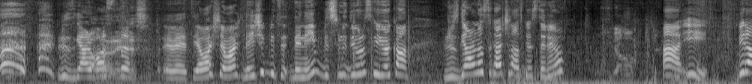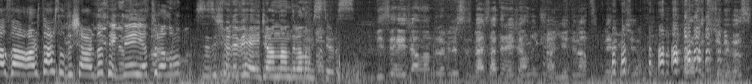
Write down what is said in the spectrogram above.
Rüzgar Ama bastı. öğreneceğiz. Evet, yavaş yavaş değişik bir deneyim. Biz şimdi diyoruz ki Gökhan, rüzgar nasıl kaç knot gösteriyor? Ha iyi. Biraz daha artarsa dışarıda tekneye yatıralım. Sizi şöyle bir heyecanlandıralım istiyoruz. Bizi heyecanlandırabilirsiniz. Ben zaten heyecanlıyım şu an. 7 knot benim için korkutucu bir hız.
